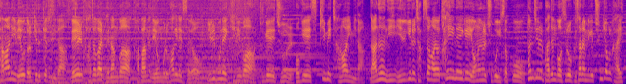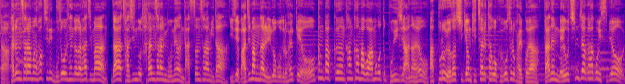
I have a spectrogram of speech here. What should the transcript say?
방안이 매우 넓게 느껴집니다. 내일 가져갈 배낭과 가방의 내용물을 확인했어요. 1분의 길이와 두 개의 줄, 거기에 스키 및 장화입니다. 나는 이 일기를 작성하여 타인에게 영향을 주고 있었고, 편지를 받은 것으로 그 사람에게 충격을 가했다. 다른 사람은 확실히 무서운 생각을 하지만, 나 자신도 다른 사람이 보면 낯선 사람이다. 이제 마지막 날 읽어보도록 할게요. 창밖은 캄캄하고 아무것도 보이지 않아요. 앞으로 6시경 기차를 타고 그곳으로 갈 거야. 나는 매우 침작을 하고 있으며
